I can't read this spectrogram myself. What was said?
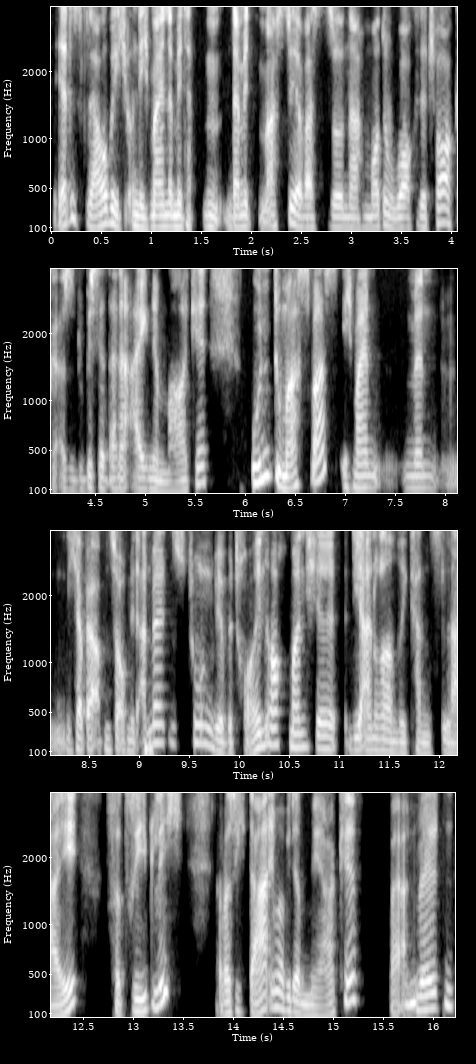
Ja, das glaube ich. Und ich meine, damit, damit machst du ja was so nach Motto Walk the Talk. Also du bist ja deine eigene Marke und du machst was. Ich meine, ich habe ja ab und zu auch mit Anwälten zu tun. Wir betreuen auch manche, die eine oder andere Kanzlei vertrieblich. Aber was ich da immer wieder merke, bei Anwälten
